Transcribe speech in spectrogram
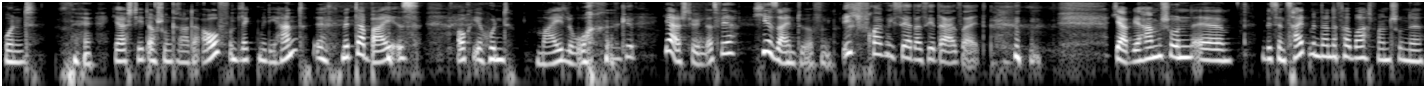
Und ja, steht auch schon gerade auf und leckt mir die Hand. Äh, Mit dabei ist auch ihr Hund Milo. Ja, schön, dass wir hier sein dürfen. Ich freue mich sehr, dass ihr da seid. Ja, wir haben schon äh, ein bisschen Zeit miteinander verbracht, waren schon eine,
